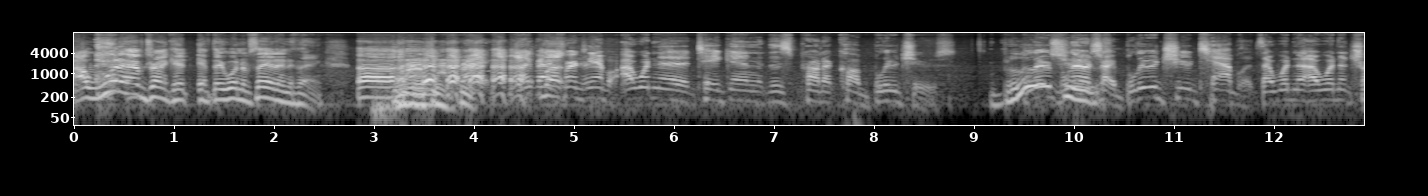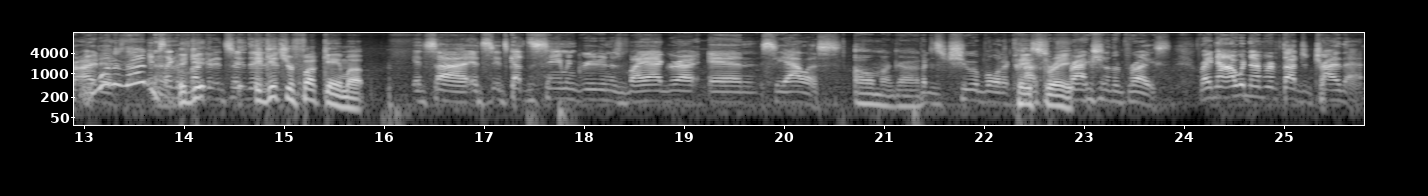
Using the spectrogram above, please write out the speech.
I would have drank it if they wouldn't have said anything. right. Like, But- for example, I wouldn't have taken this product called Blue Chews. Blue, Blue, blue, Chews. sorry, Blue Chew tablets. I wouldn't. I wouldn't have tried What it. is that It's now? like a It, fucking. get, it's, it, a, it gets your fuck game up. It's uh. It's it's got the same ingredient as Viagra and Cialis, Oh my god. but it's chewable and it Tastes costs a fraction of the price. Right now, I would never have thought to try that.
